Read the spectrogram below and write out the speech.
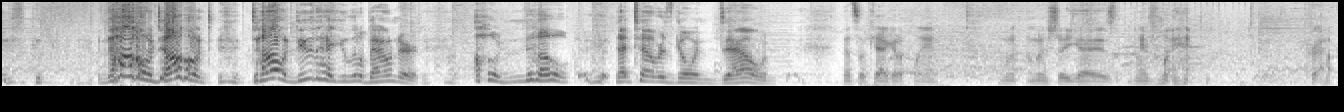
no, don't! Don't do that, you little bounder! Oh, no! That tower's going down. That's okay, I got a plan. I'm gonna, I'm gonna show you guys my plan. Crap.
